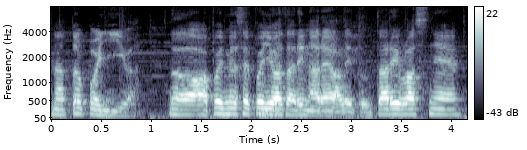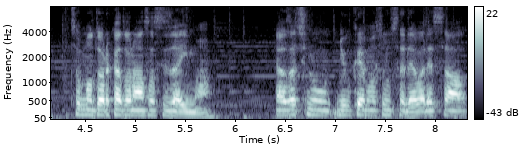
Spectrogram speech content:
na to podívat. No a pojďme se podívat tady na realitu. Tady vlastně, co motorka, to nás asi zajímá. Já začnu Dukem 890.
